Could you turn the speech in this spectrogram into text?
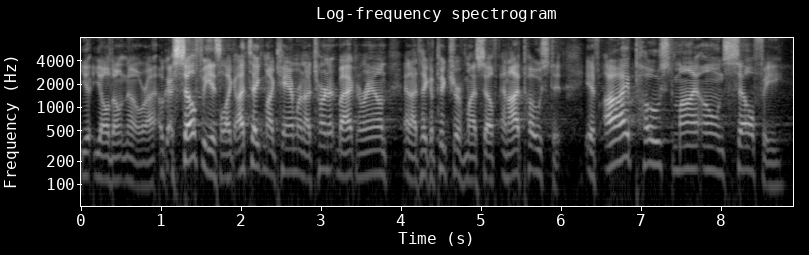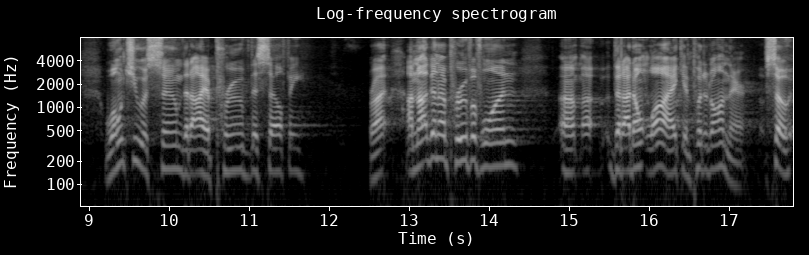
Y- y'all don't know, right? Okay, selfie is like I take my camera and I turn it back around and I take a picture of myself and I post it. If I post my own selfie, won't you assume that I approve this selfie? Right? I'm not going to approve of one um, uh, that I don't like and put it on there. So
